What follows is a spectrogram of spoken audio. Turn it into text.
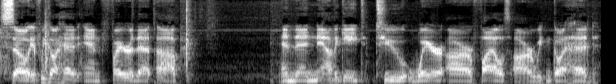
So if we go ahead and fire that up and then navigate to where our files are, we can go ahead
